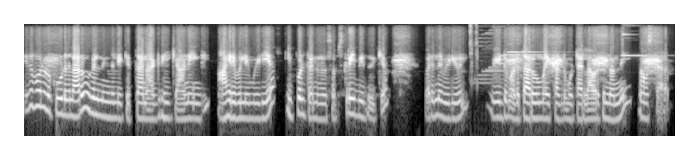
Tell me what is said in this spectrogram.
ഇതുപോലുള്ള കൂടുതൽ അറിവുകൾ നിങ്ങളിലേക്ക് എത്താൻ ആഗ്രഹിക്കുകയാണെങ്കിൽ ആയിരവല്ലി മീഡിയ ഇപ്പോൾ തന്നെ ഒന്ന് സബ്സ്ക്രൈബ് ചെയ്ത് വയ്ക്കാം. വരുന്ന വീഡിയോയിൽ വീണ്ടും അടുത്ത അറിവുമായി കണ്ടുമുട്ടാൻ എല്ലാവർക്കും നന്ദി. നമസ്കാരം.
